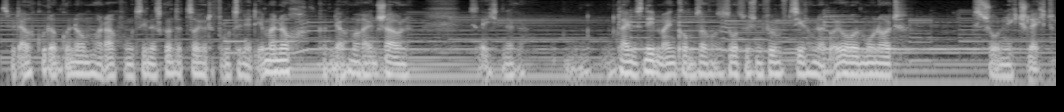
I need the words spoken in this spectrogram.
Es wird auch gut angenommen, hat auch funktioniert das ganze Zeug oder funktioniert immer noch. Könnt ihr auch mal reinschauen. Ist echt eine, ein kleines Nebeneinkommen, sagen wir so zwischen 50 und 100 Euro im Monat. Ist schon nicht schlecht.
